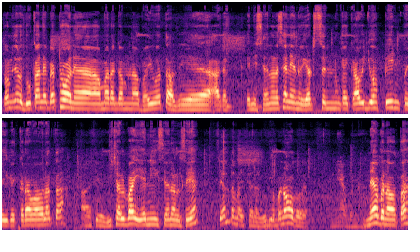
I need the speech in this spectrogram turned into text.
તમે જો દુકાને બેઠો ને, અમારા ગામના ભાઈઓ હતા, જે આ એની ચેનલ છે ને, એનું એડસનનું કંઈક આવી ગયો પિન, તો એ કંઈક કરાવવા આવેલા હતા. આ છે વિશાલભાઈ, એની ચેનલ છે. છે તમારી ચેનલ વીડિયો બનાવો તો ને બનાવતા?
